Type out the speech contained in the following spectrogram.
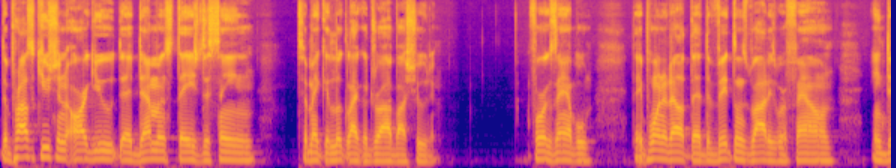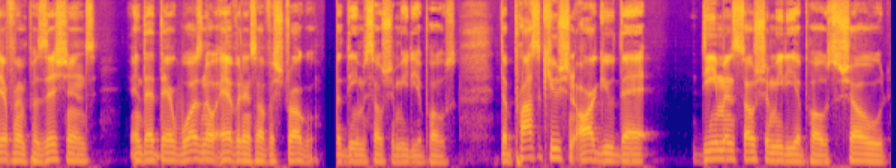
The prosecution argued that Demons staged the scene to make it look like a drive-by shooting. For example, they pointed out that the victims' bodies were found in different positions and that there was no evidence of a struggle. The Demon social media post. The prosecution argued that Demon's social media post showed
